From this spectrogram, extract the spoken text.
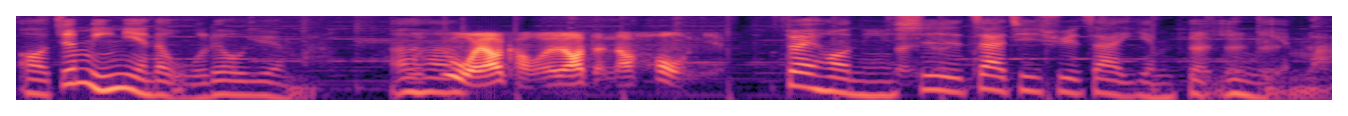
哦，就明年的五六月嘛。不是我要考，我要等到后年。对吼，你是再继续再延毕一年嘛？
